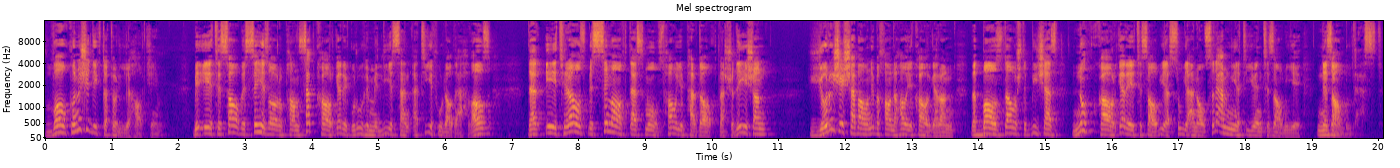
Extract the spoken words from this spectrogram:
واکنش دیکتاتوری حاکم به اعتصاب 3500 کارگر گروه ملی صنعتی فولاد اهواز در اعتراض به سه ماه دستمزدهای پرداخت نشدهشان یورش شبانه به خانه های کارگران و بازداشت بیش از نه کارگر اعتصابی از سوی عناصر امنیتی و انتظامی نظام بوده است.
